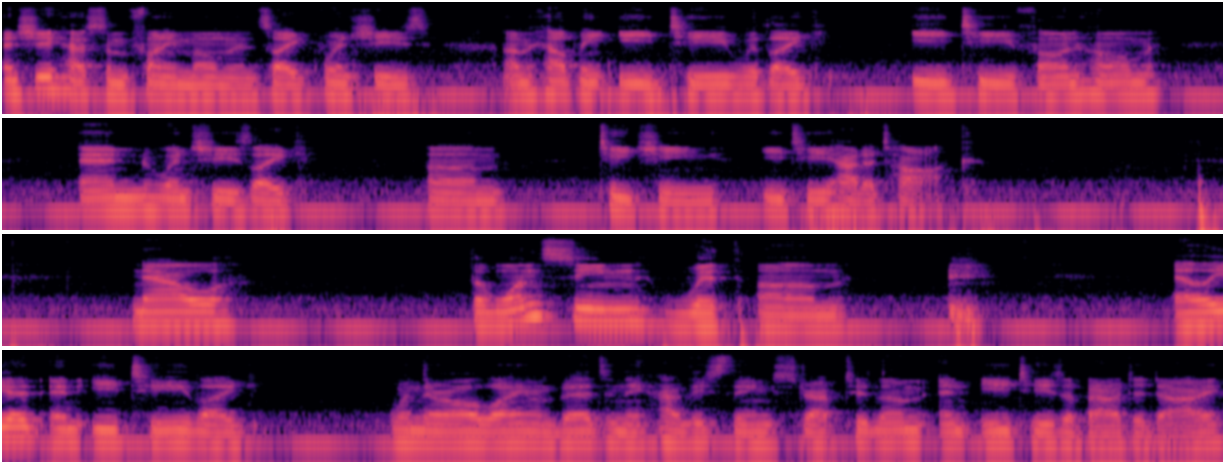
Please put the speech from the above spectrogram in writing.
And she has some funny moments, like when she's um helping E.T. with like E.T. phone home, and when she's like um teaching E.T. how to talk. Now, the one scene with um Elliott and E.T. like when they're all lying on beds and they have these things strapped to them and E.T.'s about to die.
